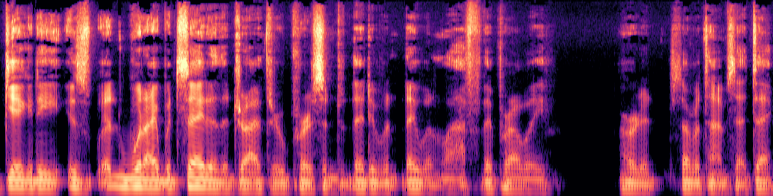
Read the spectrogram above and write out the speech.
giggity is what I would say to the drive through person. They didn't, they wouldn't laugh. They probably heard it several times that day.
